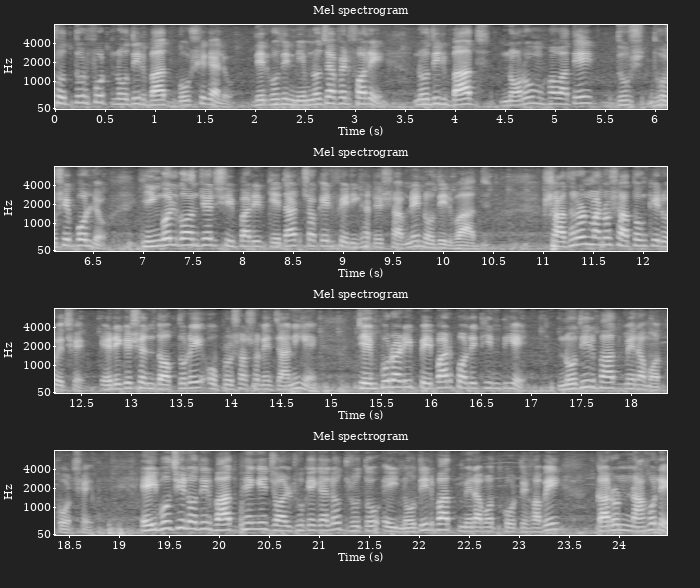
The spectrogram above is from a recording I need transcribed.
সত্তর ফুট নদীর বাঁধ বসে গেল। দীর্ঘদিন নিম্নচাপের ফলে নদীর বাঁধ নরম হওয়াতে ধসে পড়ল। হিঙ্গলগঞ্জের শিববাড়ির কেদার চকের ফেরিঘাটের সামনে নদীর বাঁধ। সাধারণ মানুষ আতঙ্কে রয়েছে। ইরিগেশন দপ্তরে ও প্রশাসনে জানিয়ে টেম্পোরারি পেপার পলিথিন দিয়ে নদীর বাঁধ মেরামত করছে। এই বুঝি নদীর বাঁধ ভেঙে জল ঢুকে গেল, দ্রুত এই নদীর বাঁধ মেরামত করতে হবে। কারণ না হলে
